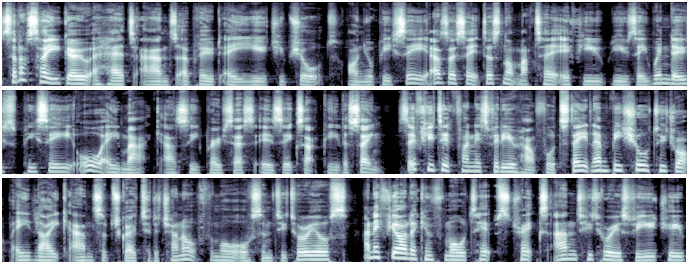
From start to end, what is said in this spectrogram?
So that's how you go ahead and upload a YouTube short on your PC. As I say, it does not matter if you use a Windows PC or a Mac as the process is exactly the same. So if you did find this video helpful today, then be sure to drop a like and subscribe to the channel for more awesome tutorials. And if you are looking for more tips, tricks and tutorials for YouTube,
